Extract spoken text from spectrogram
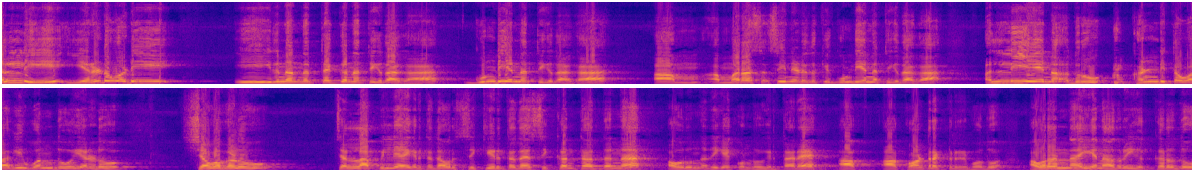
ಅಲ್ಲಿ ಎರಡು ಅಡಿ ಈ ಇದನ್ನ ತೆಗ್ಗನ್ನು ತೆಗೆದಾಗ, ಗುಂಡಿಯನ್ನು ತೆಗೆದಾಗ, ಆ ಮರ ಸಸಿ ನೆಡೋದಕ್ಕೆ ಗುಂಡಿಯನ್ನು ತೆಗೆದಾಗ ಅಲ್ಲಿ ಏನಾದರೂ ಖಂಡಿತವಾಗಿ ಒಂದು, ಎರಡು ಶವಗಳು ಚೆಲ್ಲಾಪಿಲ್ಲಿ ಆಗಿರ್ತದೆ, ಅವ್ರು ಸಿಕ್ಕಿರ್ತದೆ ಸಿಕ್ಕಂಥದ್ದನ್ನು ಅವರು ನದಿಗೆ ಕೊಂಡೋಗಿರ್ತಾರೆ. ಆ ಆ ಕಾಂಟ್ರಾಕ್ಟರ್ ಇರ್ಬೋದು. ಅವರನ್ನು ಏನಾದರೂ ಈಗ ಕರೆದು,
